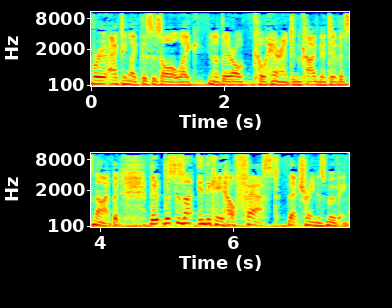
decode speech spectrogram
we're acting like this is all like you know they're all coherent and cognitive. It's not, but there, this does not indicate how fast that train is moving.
